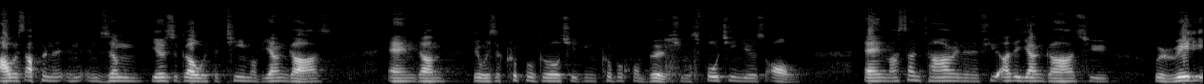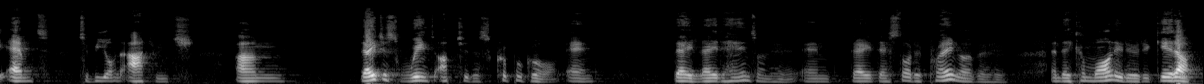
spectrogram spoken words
I was up in, in, in, Zim years ago with a team of young guys, and um, there was a crippled girl. She'd been crippled from birth. She was 14 years old, and my son Tyron and a few other young guys who were really amped to be on outreach. Um, they just went up to this crippled girl and they laid hands on her and they, they started praying over her and they commanded her to get up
